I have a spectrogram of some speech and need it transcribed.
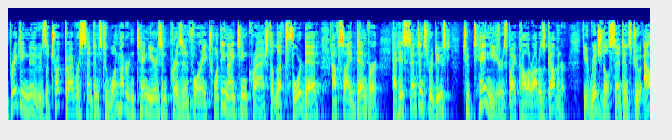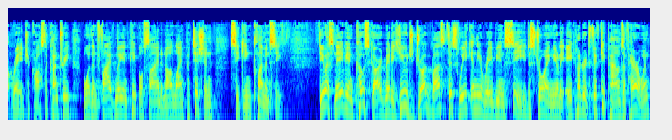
Breaking news. A truck driver sentenced to 110 years in prison for a 2019 crash that left four dead outside Denver had his sentence reduced to 10 years by Colorado's governor. The original sentence drew outrage across the country. More than 5 million people signed an online petition seeking clemency. The U.S. Navy and Coast Guard made a huge drug bust this week in the Arabian Sea, destroying nearly 850 pounds of heroin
